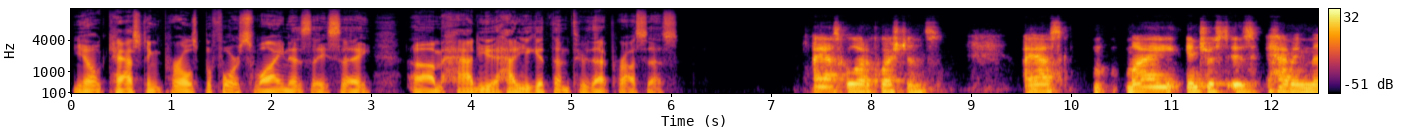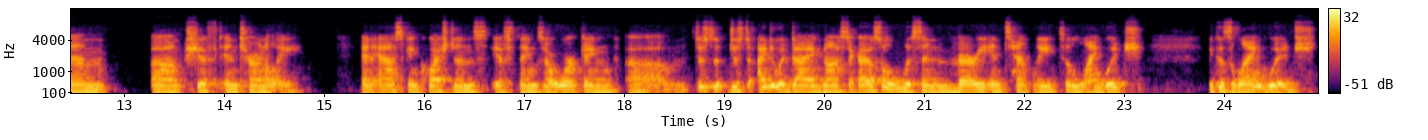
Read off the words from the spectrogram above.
you know casting pearls before swine, as they say? Um, how do you how do you get them through that process? I ask a lot of questions. I ask. My interest is having them um, shift internally and asking questions if things are working. Um, just, just I do a diagnostic. I also listen very intently to language because language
